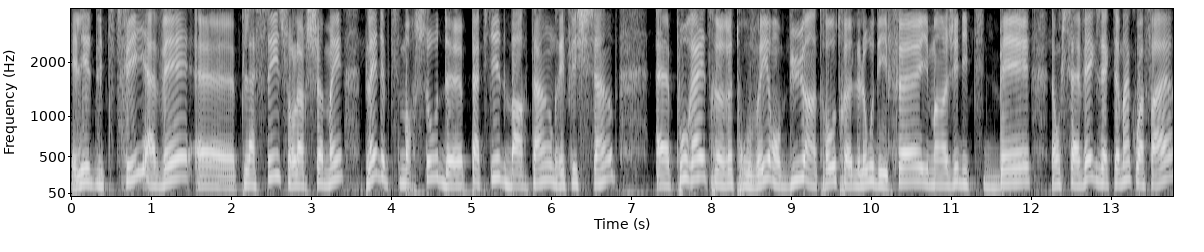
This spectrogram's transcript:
Et les, petites filles avaient euh, placé sur leur chemin plein de petits morceaux de papier de bâtande réfléchissante euh, pour être retrouvés. On bu, entre autres, l'eau des feuilles, mangé des petites baies. Donc, ils savaient exactement quoi faire.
